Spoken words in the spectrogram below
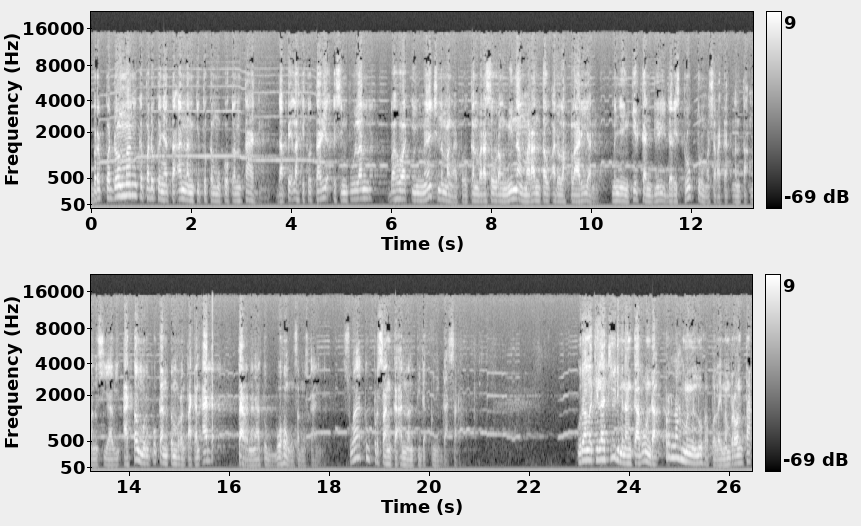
Berpedoman kepada kenyataan dan kita kemukakan tadi, dapatlah kita tarik kesimpulan bahwa image mengatakan bahasa orang Minang merantau adalah pelarian, menyingkirkan diri dari struktur masyarakat yang tak manusiawi atau merupakan pemberontakan adat, ternyata bohong sama sekali. Suatu persangkaan yang tidak punya dasar. Orang laki-laki di Minangkabau tidak pernah mengeluh apalagi memberontak.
